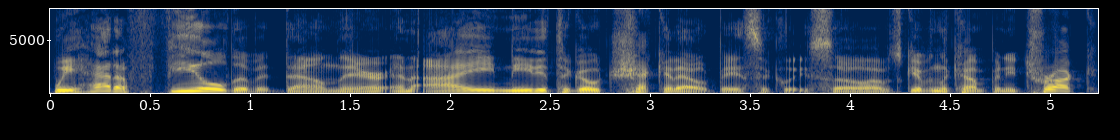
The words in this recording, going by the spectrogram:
we had a field of it down there, and I needed to go check it out, basically. So I was given the company truck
